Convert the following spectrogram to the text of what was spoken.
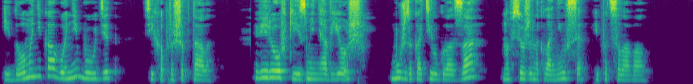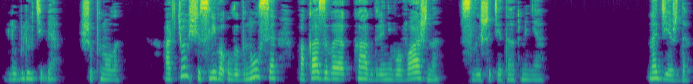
и дома никого не будет, — тихо прошептала. «Веревки из меня вьешь». Муж закатил глаза, но все же наклонился и поцеловал. «Люблю тебя», — шепнула. Артем счастливо улыбнулся, показывая, как для него важно слышать это от меня. Надежда.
